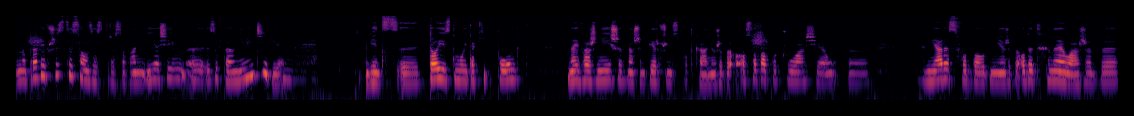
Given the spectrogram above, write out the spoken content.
no, prawie wszyscy są zestresowani i ja się im y, zupełnie nie dziwię. Mhm. Więc y, to jest mój taki punkt najważniejszy w naszym pierwszym spotkaniu, żeby osoba poczuła się w miarę swobodnie, żeby odetchnęła, żeby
